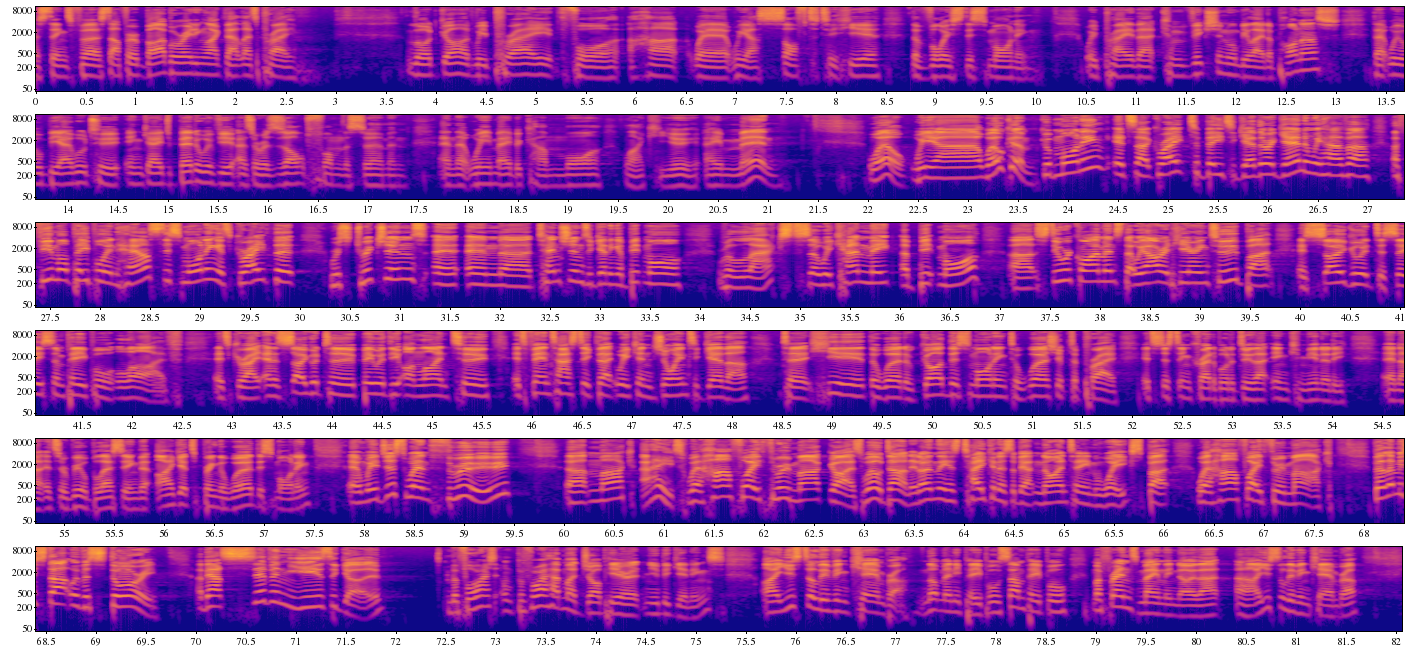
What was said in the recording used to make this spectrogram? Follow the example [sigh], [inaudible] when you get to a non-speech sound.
First things first, after a Bible reading like that, let's pray. Lord God, we pray for a heart where we are soft to hear the voice this morning. We pray that conviction will be laid upon us, that we will be able to engage better with you as a result from the sermon, and that we may become more like you. Amen. Well, we are welcome. Good morning. It's uh, great to be together again, and we have uh, a few more people in house this morning. It's great that restrictions and, and uh, tensions are getting a bit more relaxed, so we can meet a bit more. Uh, still requirements that we are adhering to, but it's so good to see some people live. It's great. And it's so good to be with you online too. It's fantastic that we can join together to hear the word of God this morning, to worship, to pray. It's just incredible to do that in community. And uh, it's a real blessing that I get to bring the word this morning. And we just went through. Uh, Mark 8. We're halfway through Mark, guys. Well done. It only has taken us about 19 weeks, but we're halfway through Mark. But let me start with a story. About seven years ago, before I, before I had my job here at New Beginnings, I used to live in Canberra. Not many people, some people, my friends mainly know that. Uh, I used to live in Canberra.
